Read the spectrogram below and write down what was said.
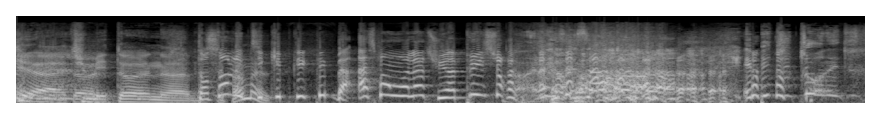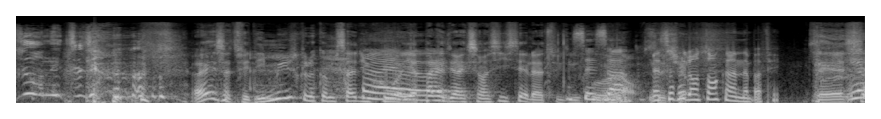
euh, tu m'étonnes. euh, T'entends le petit clip clip clip Bah à ce moment-là, tu appuies sur. Et puis tu tournes et tu tournes et tu tournes. Ouais, ça te fait des muscles comme ça du coup. Ouais, Il n'y a ouais, pas la ouais. direction assistée là. tu- du C'est coup, ça. non, Mais c'est ça fait longtemps qu'on n'a pas fait. C'est ça.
